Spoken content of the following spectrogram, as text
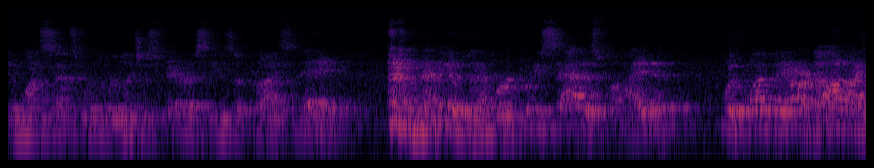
in one sense, with the religious Pharisees of Christ's day. Many of them were pretty satisfied with what they are. God, I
